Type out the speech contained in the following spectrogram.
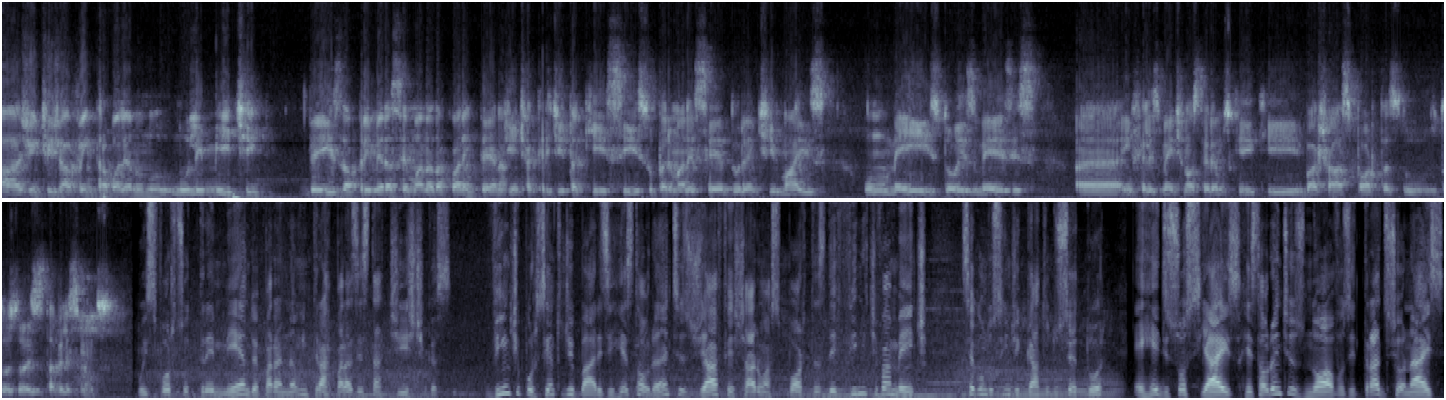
A gente já vem trabalhando no, no limite desde a primeira semana da quarentena. A gente acredita que se isso permanecer durante mais um mês, dois meses, é, infelizmente nós teremos que, que baixar as portas do, dos dois estabelecimentos. O esforço tremendo é para não entrar para as estatísticas. 20% de bares e restaurantes já fecharam as portas definitivamente, segundo o sindicato do setor. Em redes sociais, restaurantes novos e tradicionais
